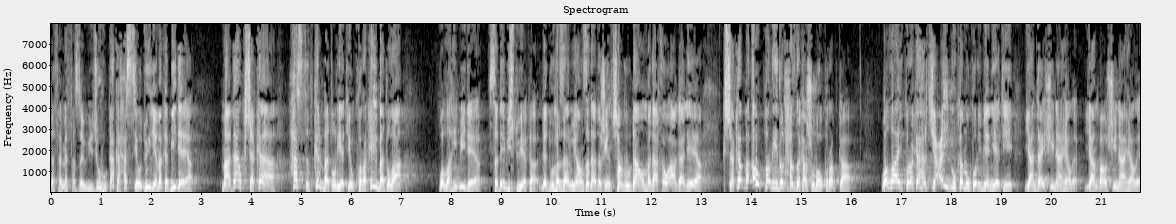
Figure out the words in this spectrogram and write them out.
دەفەرمێ فزویجوه کاکە هەست سێ و دووی لێ مەکە بیدەیە مادام کچەکە هەستت کرد بە دڵیەتی و کوڕەکەی بە دڵە واللهی بیدەیە سەدەی بیست و یەکە لە دوو هەزار و یانزە دا دەژین چەند ڕووداوم بەداخەوە ئاگا لێیە کچەکە بە ئەو پەڕی دڵ حەز دەکا شوو بەو کوڕە بکا واللهی کوڕەکە هەرچی عەیب و کەم و کوڕی بێنیەتی یان دایکی ناهێڵێ یان باوکی ناهێڵێ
